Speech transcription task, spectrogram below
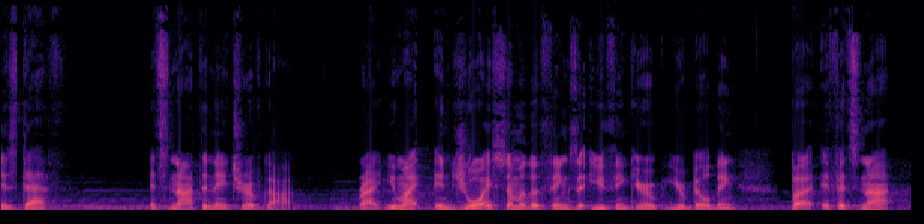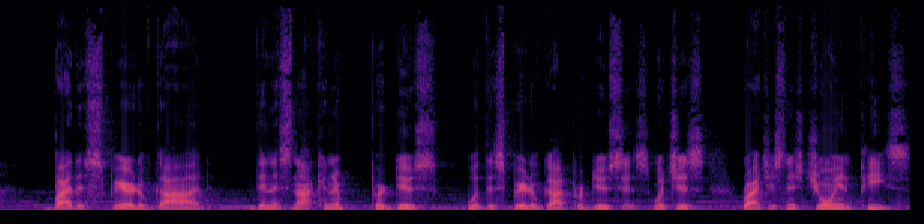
is death. It's not the nature of God, right? You might enjoy some of the things that you think you're you're building, but if it's not by the Spirit of God, then it's not going to produce what the Spirit of God produces, which is righteousness, joy, and peace.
